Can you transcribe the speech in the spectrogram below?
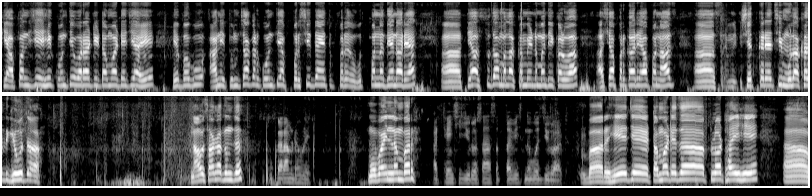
की आपण जे ही कोणती व्हरायटी टमाट्याची आहे हे बघू आणि तुमच्याकडे कोणत्या प्रसिद्ध आहेत पर उत्पन्न देणाऱ्या त्यासुद्धा मला कमेंटमध्ये कळवा. अशा प्रकारे आपण आज शेतकऱ्याची मुलाखत घेऊ तर नाव सांगा तुमचं. तुकाराम ढवळे. Mobile number? अठ्ठ्याऐंशी झिरो सहा सत्तावीस नव्वद झिरो आठ. बरं हे जे टमाट्याचा प्लॉट आहे हे अ,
